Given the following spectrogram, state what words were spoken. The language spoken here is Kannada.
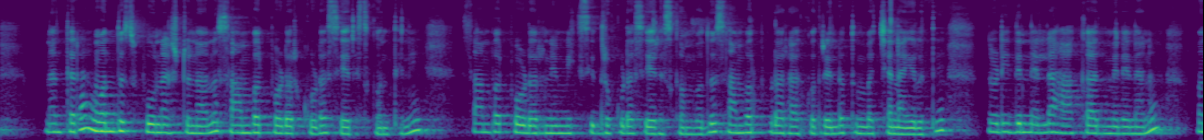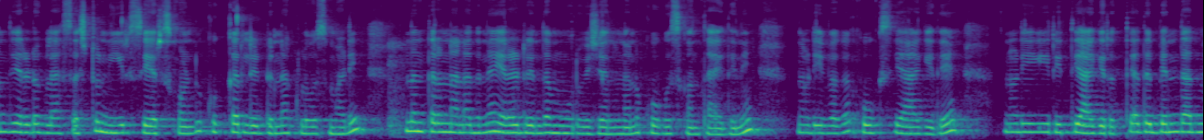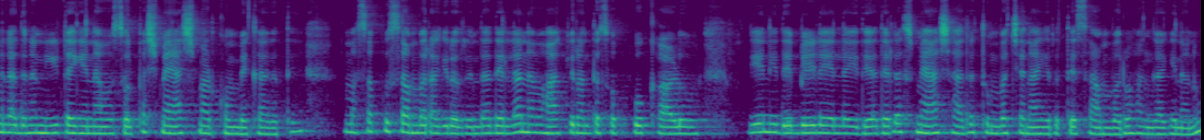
ನಂತರ ಒಂದು ಸ್ಪೂನಷ್ಟು ನಾನು ಸಾಂಬಾರು ಪೌಡರ್ ಕೂಡ ಸೇರಿಸ್ಕೊತೀನಿ. ಸಾಂಬಾರು ಪೌಡರ್ ನೀವು ಮಿಕ್ಸ್ ಇದ್ದರೂ ಕೂಡ ಸೇರಿಸ್ಕೊಬೋದು. ಸಾಂಬಾರು ಪೌಡರ್ ಹಾಕೋದ್ರಿಂದ ತುಂಬ ಚೆನ್ನಾಗಿರುತ್ತೆ. ನೋಡಿ, ಇದನ್ನೆಲ್ಲ ಹಾಕಾದ್ಮೇಲೆ ನಾನು ಒಂದು ಎರಡು ಗ್ಲಾಸಷ್ಟು ನೀರು ಸೇರಿಸ್ಕೊಂಡು ಕುಕ್ಕರ್ ಲಿಡ್ಡನ್ನು ಕ್ಲೋಸ್ ಮಾಡಿ, ನಂತರ ನಾನು ಅದನ್ನು ಎರಡರಿಂದ ಮೂರು ವಿಷಲ್ ನಾನು ಕೂಗಿಸ್ಕೊತಾ ಇದ್ದೀನಿ. ನೋಡಿ, ಇವಾಗ ಕೂಗಿಸಿ ಆಗಿದೆ. ನೋಡಿ, ಈ ರೀತಿ ಆಗಿರುತ್ತೆ. ಅದು ಬೆಂದಾದಮೇಲೆ ಅದನ್ನು ನೀಟಾಗಿ ನಾವು ಸ್ವಲ್ಪ ಸ್ಮ್ಯಾಶ್ ಮಾಡ್ಕೊಬೇಕಾಗತ್ತೆ. ಮಸಪ್ಪು ಸಾಂಬಾರು ಆಗಿರೋದ್ರಿಂದ ಅದೆಲ್ಲ ನಾವು ಹಾಕಿರೋಂಥ ಸೊಪ್ಪು, ಕಾಳು, ಏನಿದೆ, ಬೇಳೆ ಎಲ್ಲ ಇದೆ, ಅದೆಲ್ಲ ಸ್ಮ್ಯಾಶ್ ಆದರೆ ತುಂಬ ಚೆನ್ನಾಗಿರುತ್ತೆ ಸಾಂಬಾರು. ಹಾಗಾಗಿ ನಾನು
